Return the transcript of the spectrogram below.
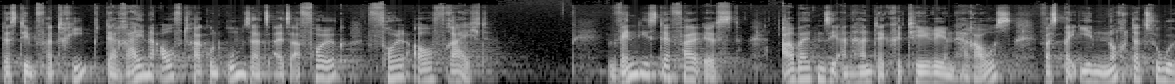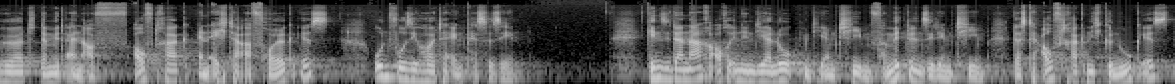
dass dem Vertrieb der reine Auftrag und Umsatz als Erfolg vollauf reicht. Wenn dies der Fall ist, Arbeiten Sie anhand der Kriterien heraus, was bei Ihnen noch dazugehört, damit ein Auftrag ein echter Erfolg ist und wo Sie heute Engpässe sehen. Gehen Sie danach auch in den Dialog mit Ihrem Team, vermitteln Sie dem Team, dass der Auftrag nicht genug ist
